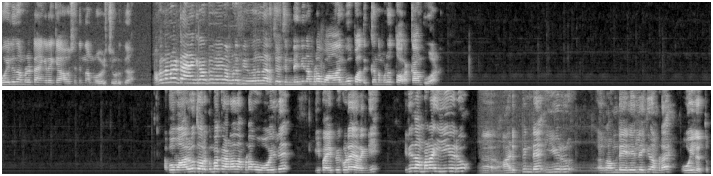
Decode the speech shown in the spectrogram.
ഓയിൽ നമ്മുടെ ടാങ്കിലേക്ക് ആവശ്യത്തിന് നമ്മൾ ഒഴിച്ചു കൊടുക്കുക. അപ്പൊ നമ്മുടെ ടാങ്കിനകത്ത് നമ്മൾ ഫ്യൂവൽ നിറച്ച് വെച്ചിട്ടുണ്ട്. ഇനി നമ്മുടെ വാൽവ് പതുക്കെ നമ്മൾ തുറക്കാൻ പോവാണ്. അപ്പോൾ വാൽവ് തുറക്കുമ്പോൾ കാണാം നമ്മുടെ ഓയിൽ ഈ പൈപ്പിൽ കൂടെ ഇറങ്ങി. ഇനി നമ്മുടെ ഈ ഒരു അടുപ്പിന്റെ ഈ ഒരു റൗണ്ട് ഏരിയയിലേക്ക് നമ്മുടെ ഓയിൽ എത്തും.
